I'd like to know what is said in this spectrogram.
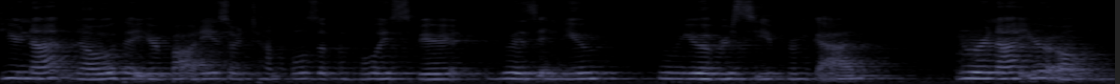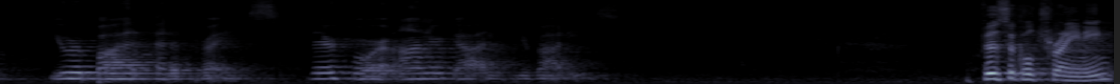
Do you not know that your bodies are temples of the Holy Spirit who is in you, whom you have received from God? You are not your own. You were bought at a price. Therefore, honor God with your bodies. Physical training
